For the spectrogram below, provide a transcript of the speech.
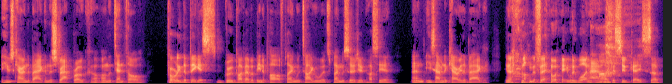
he was carrying the bag, and the strap broke on the tenth hole. Probably the biggest group I've ever been a part of playing with Tiger Woods, playing with Sergio Garcia, and he's having to carry the bag you know, along the fairway with one hand like a ah. suitcase. So,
